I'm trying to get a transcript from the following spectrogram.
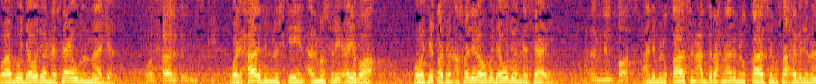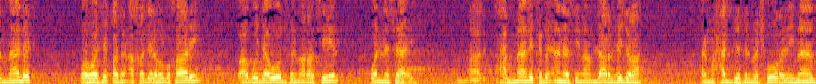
وأبو داود والنسائي وابن ماجه. والحارث بن مسكين والحارث المسكين المصري أيضا وهو ثقة أخرج له أبو داود والنسائي. عن ابن القاسم. عن ابن القاسم عبد الرحمن بن القاسم صاحب الإمام مالك وهو ثقة أخرج له البخاري وأبو داود في المراسيل والنسائي. مالك. عن مالك بن أنس إمام دار الهجرة المحدث المشهور الإمام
